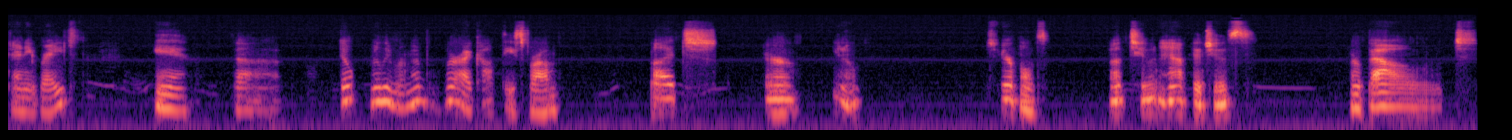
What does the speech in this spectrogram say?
at any rate, and uh, don't really remember where I got these from, but they're, you know, sphere molds, about two and a half inches, or about,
